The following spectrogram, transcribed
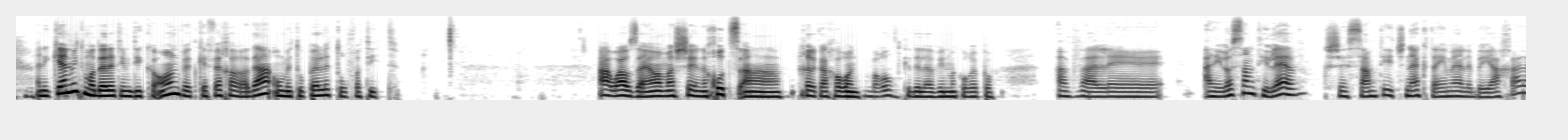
אני כן מתמודדת עם דיכאון והתקפי חרדה ומטופלת תרופתית. אה, וואו, זה היה ממש נחוץ, החלק האחרון, ברור. כדי להבין מה קורה פה. אבל uh, אני לא שמתי לב, כששמתי את שני הקטעים האלה ביחד,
